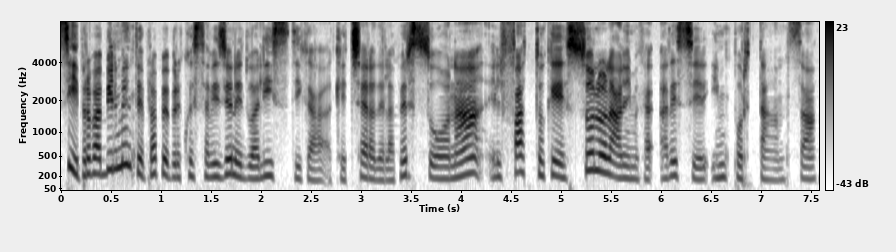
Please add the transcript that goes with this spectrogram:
Sì, probabilmente proprio per questa visione dualistica che c'era della persona, il fatto che solo l'anima avesse importanza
